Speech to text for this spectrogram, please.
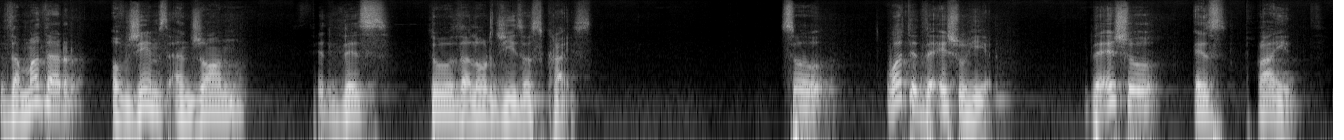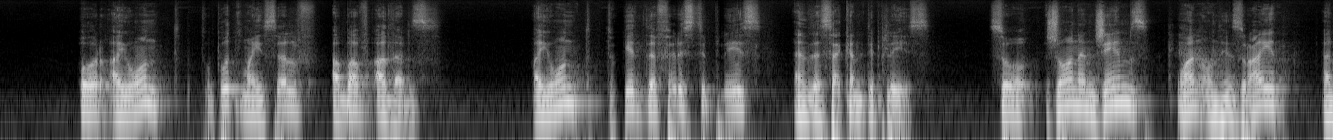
the mother of James and John said this to the Lord Jesus Christ. So, what is the issue here? The issue is pride, or I want to put myself above others. I want to get the first place and the second place. So, John and James, one on his right and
